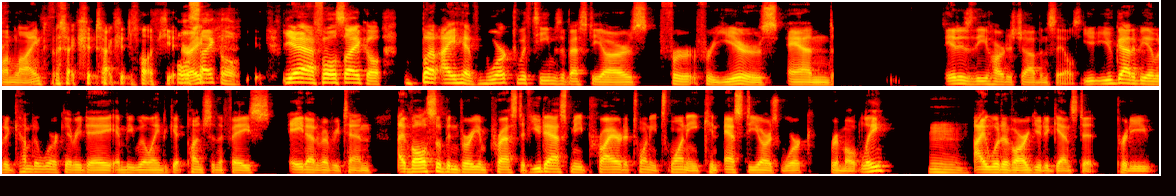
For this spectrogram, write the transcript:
online that I could I could log in. Full right? cycle. Yeah, full cycle. But I have worked with teams of SDRs for for years, and it is the hardest job in sales. You, you've got to be able to come to work every day and be willing to get punched in the face eight out of every 10. I've also been very impressed. If you'd asked me prior to 2020, can SDRs work remotely? Hmm. I would have argued against it pretty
